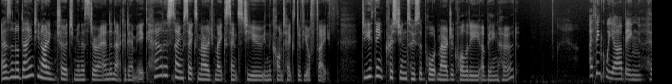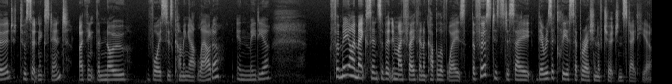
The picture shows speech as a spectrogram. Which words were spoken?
As an ordained Uniting Church minister and an academic, how does same sex marriage make sense to you in the context of your faith? Do you think Christians who support marriage equality are being heard? I think we are being heard to a certain extent. I think the no voice is coming out louder in media. For me, I make sense of it in my faith in a couple of ways. The first is to say there is a clear separation of church and state here.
